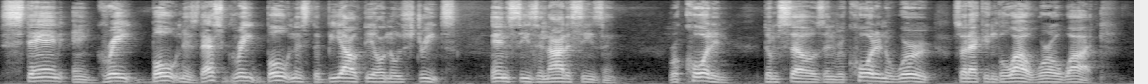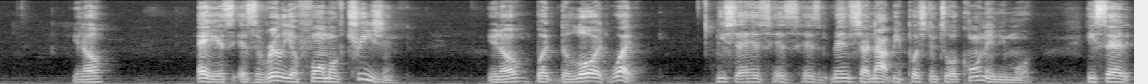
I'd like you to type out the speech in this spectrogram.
stand in great boldness. That's great boldness to be out there on those streets in season, out of season, recording themselves and recording the word so that can go out worldwide. You know, hey, it's, it's really a form of treason, you know, but the Lord, what? He said his his his men shall not be pushed into a corner anymore. He said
